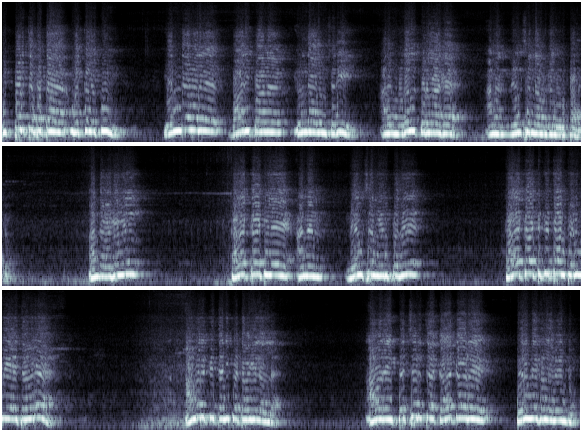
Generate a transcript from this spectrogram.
பிற்படுத்தப்பட்ட மக்களுக்கும் எந்த ஒரு பாதிப்பான இருந்தாலும் சரி அதன் முதல் குரலாக அண்ணன் நெல்சன் அவர்கள் இருப்பார்கள் அந்த வகையில் களக்காட்டிலே அண்ணன் நெல்சன் இருப்பது களக்காட்டுக்கு தான் பெருமையை தவிர அவருக்கு அல்ல. அவரை பெற்றெடுத்த களக்காடு பெருமை கொள்ள வேண்டும்.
